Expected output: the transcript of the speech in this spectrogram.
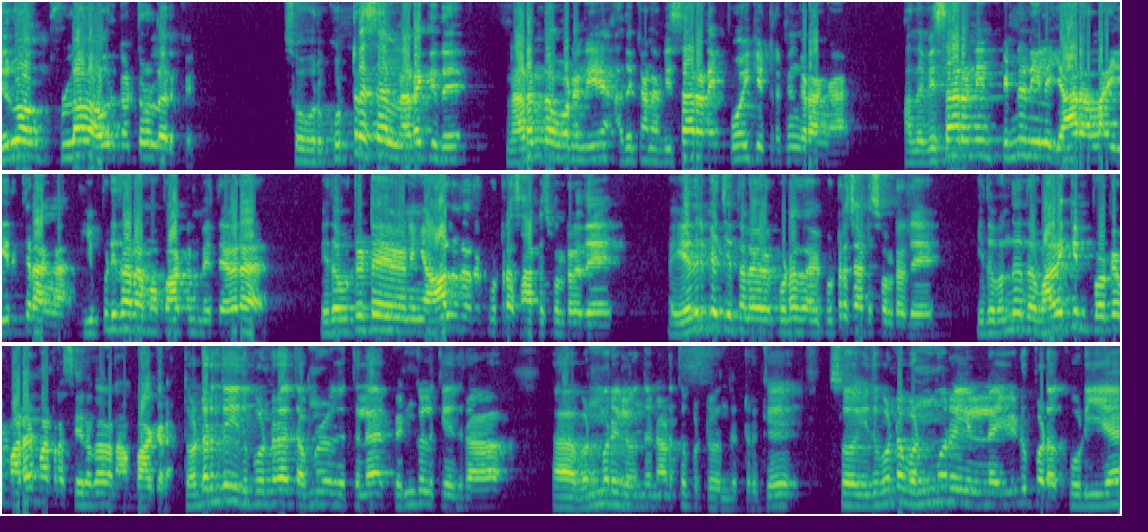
நிர்வாகம் ஃபுல்லாக அவர் கண்ட்ரோல்ல இருக்கு. ஸோ ஒரு குற்ற செயல் நடக்குது நடந்த உடனே அதுக்கான விசாரணை போய்கிட்டு இருக்குங்கிறாங்க. அந்த விசாரணையின் பின்னணியில யாரெல்லாம் இருக்கிறாங்க இப்படிதான் நம்ம பார்க்கணுமே தவிர இதை விட்டுட்டு நீங்க ஆளுநர் குற்றச்சாட்டு சொல்றது எதிர்க்கட்சி தலைவர் கூட குற்றச்சாட்டு சொல்றது இது வந்து இந்த வழக்கின் போக்கை மடைமாற்றம் செய்யறதா நான் பாக்குறேன் தொடர்ந்து இது போன்ற தமிழகத்துல பெண்களுக்கு எதிராக வன்முறைகள் வந்து நடத்தப்பட்டு வந்துட்டு இருக்கு ஸோ இது போன்ற வன்முறைகளில் ஈடுபடக்கூடிய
